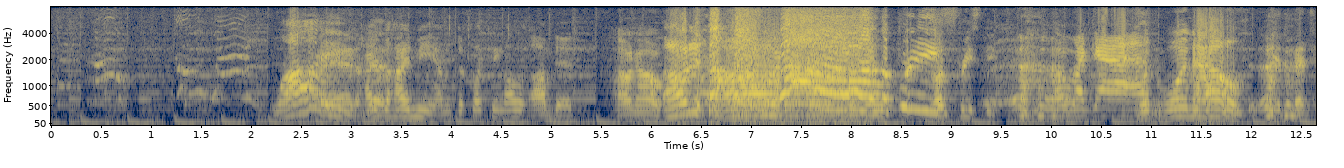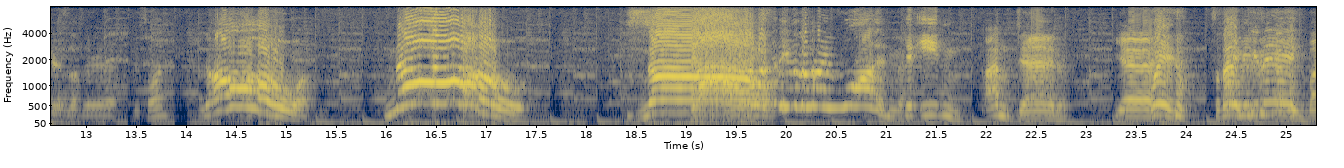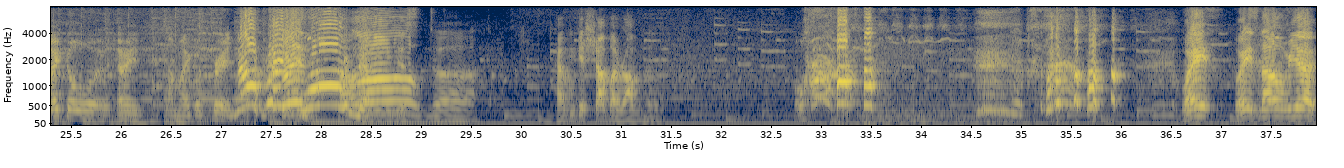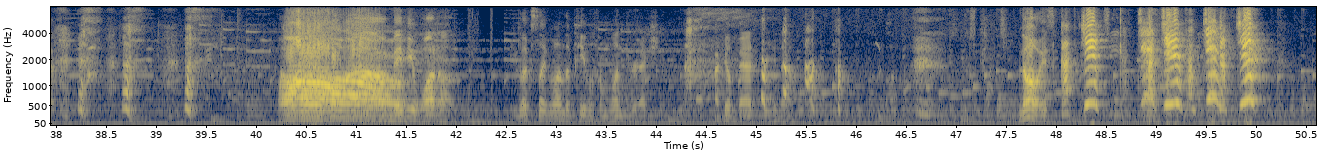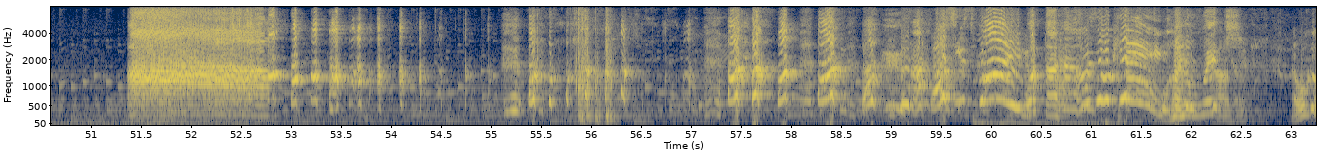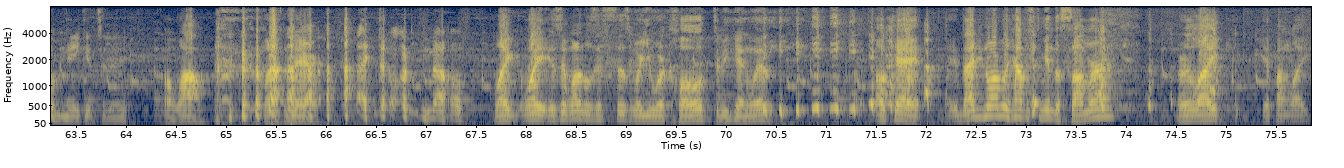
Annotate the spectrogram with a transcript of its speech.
Why? Dead, Hide dead. behind me. I'm deflecting all. I'm dead. Oh no. Oh no! Oh, no! the priest! The Priesty. Oh my god! With one health. The Adventures of the. This one? No! No! No! That wasn't even the right one! Get eaten. I'm dead. Yeah. Wait. So that means A. I mean, Michael. I mean, not Michael. Prince. No, Prince, Prince! won! Oh. Just uh, have him get shot by Robin Hood. wait, wait, it's not over yet. Oh, uh, maybe one of. He looks like one of the people from One Direction. I feel bad for you now. No, it's Kachi! Kachi! Kachi! Kachi! Ah! She's fine! What the hell? What a I witch! don't. I woke up naked today. Oh wow. What happened there? I don't know. Like, wait, is it one of those instances where you were clothed to begin with? okay, that normally happens to me in the summer, or like if I'm like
